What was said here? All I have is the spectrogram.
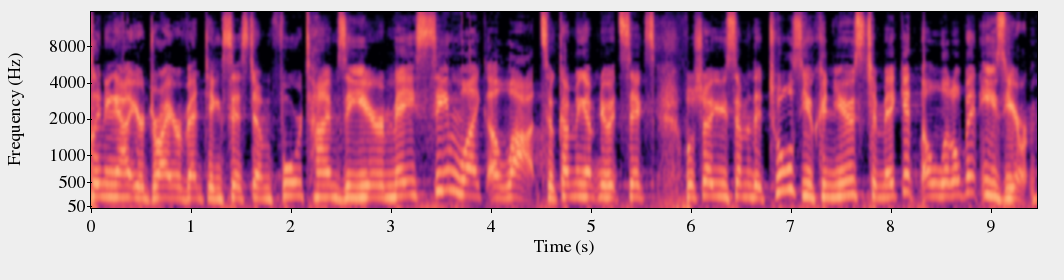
Cleaning out your dryer venting system four times a year may seem like a lot. So coming up new at 6, we'll show you some of the tools you can use to make it a little bit easier.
